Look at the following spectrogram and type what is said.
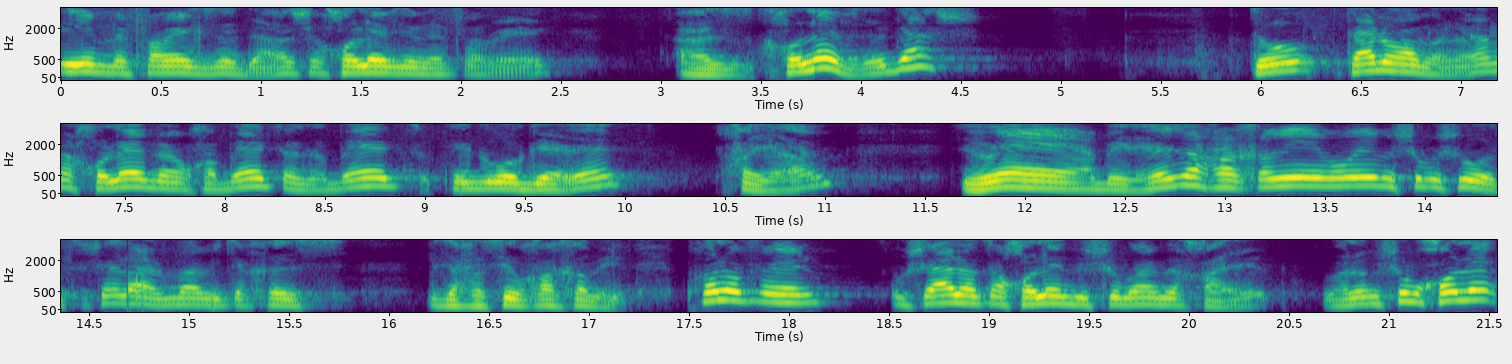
אם מפרק זה דש, וחולב זה מפרק, אז חולב זה דש. תנו רבנן, החולב והמחבץ על גבית כגרוגרת, חייב. דברי רבי אליעזר, חכמים אומרים משום שבות. השאלה על מה מתייחס, מתייחסים חכמים. בכל אופן, הוא שאל אותו חולב משום מה מחייב, אבל לא משום חולב.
